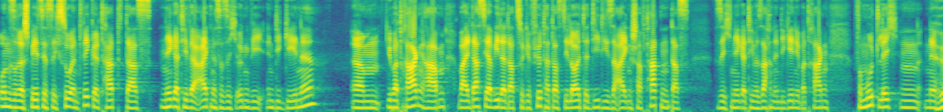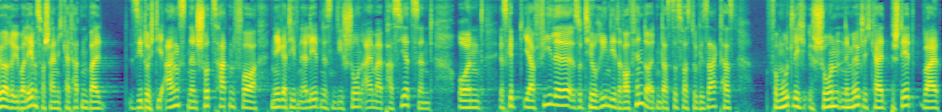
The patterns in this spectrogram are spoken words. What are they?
unsere Spezies sich so entwickelt hat, dass negative Ereignisse sich irgendwie in die Gene ähm, übertragen haben, weil das ja wieder dazu geführt hat, dass die Leute, die diese Eigenschaft hatten, dass sich negative Sachen in die Gene übertragen, vermutlich eine höhere Überlebenswahrscheinlichkeit hatten, weil sie durch die Angst einen Schutz hatten vor negativen Erlebnissen, die schon einmal passiert sind. Und es gibt ja viele so Theorien, die darauf hindeuten, dass das, was du gesagt hast, vermutlich schon eine Möglichkeit besteht, weil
